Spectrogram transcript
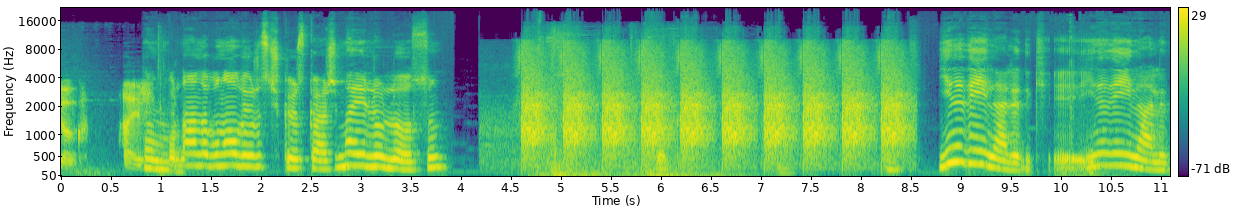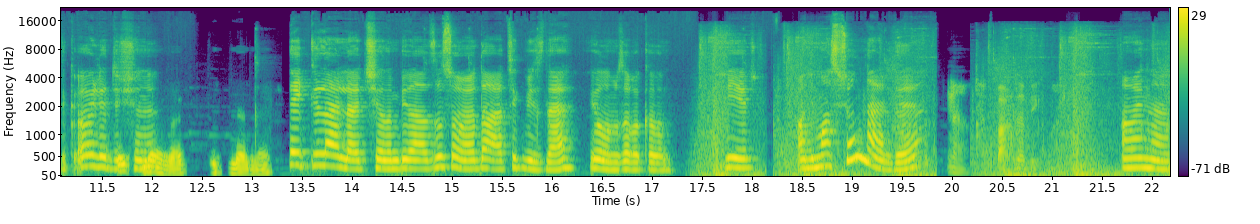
Yok. Hayır. Tamam. Buradan da bunu alıyoruz çıkıyoruz karşım. Hayırlı uğurlu olsun. Yok. Yine de ilerledik. Ee, yine de ilerledik. Öyle düşünün. Tekliler var. Tekliler var. Teklilerle açalım biraz da sonra da artık bizle yolumuza bakalım. Bir. Animasyon nerede? Ne? Bak da büyük mal. Aynen.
